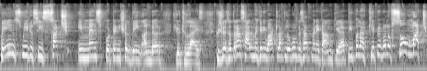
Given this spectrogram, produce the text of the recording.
pains me to see such immense potential being under utilise पिछले सत्रह साल में करीब आठ लाख लोगों के साथ मैंने काम किया है। People are capable of so much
